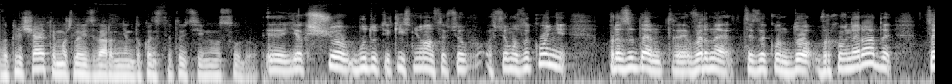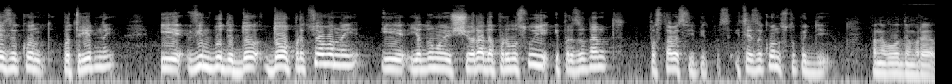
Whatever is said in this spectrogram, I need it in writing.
виключаєте можливість звернення до Конституційного суду. Якщо будуть якісь нюанси в цьому, в цьому законі, президент верне цей закон до Верховної Ради. Цей закон потрібний і він буде до, доопрацьований. І я думаю, що Рада проголосує, і президент поставить свій підпис. І цей закон вступить в дію. Пане Володимире,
